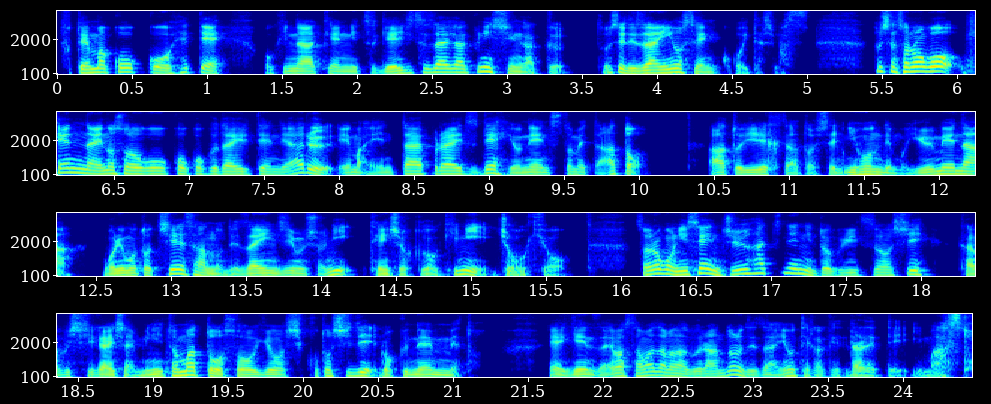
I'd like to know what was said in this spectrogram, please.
普天間高校を経て、沖縄県立芸術大学に進学、そしてデザインを専攻いたします。そしてその後、県内の総合広告代理店であるエマエンタープライズで4年勤めた後、アートディレクターとして日本でも有名な森本千恵さんのデザイン事務所に転職を機に上京。その後2018年に独立をし、株式会社ミニトマトを創業し、今年で6年目と。えー、現在は様々なブランドのデザインを手掛けられていますと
